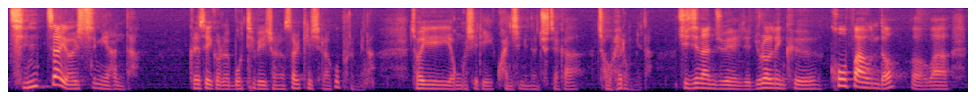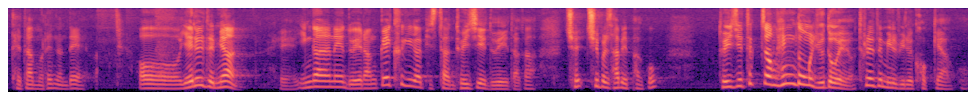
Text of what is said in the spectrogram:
진짜 열심히 한다. 그래서 이거를 모티베이셔널 서킷이라고 부릅니다. 저희 연구실이 관심 있는 주제가 저 회로입니다. 지지난주에 이제 뉴럴링크 코파운더와 대담을 했는데 어, 예를 들면 예, 인간의 뇌랑 꽤 크기가 비슷한 돼지의 뇌에다가 치- 칩을 삽입하고 돼지의 특정 행동을 유도해요. 트레드밀 위를 걷게 하고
